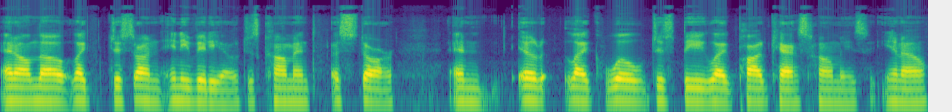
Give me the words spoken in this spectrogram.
and I'll know. Like just on any video, just comment a star, and it like will just be like podcast homies, you know.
